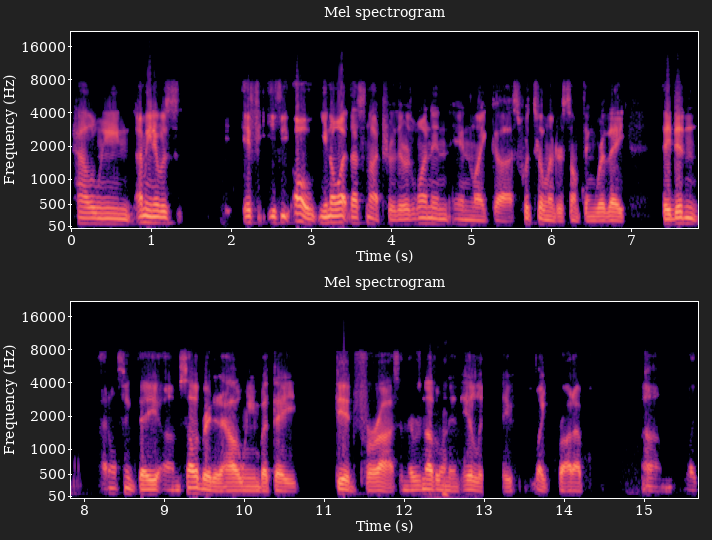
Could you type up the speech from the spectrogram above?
Halloween. I mean, it was if if you oh you know what that's not true. There was one in in like uh, Switzerland or something where they they didn't. I don't think they um, celebrated Halloween, but they did for us. And there was another one in Italy. They like brought up um, like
